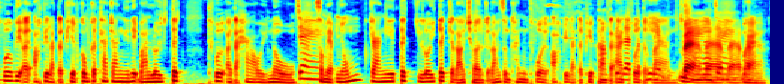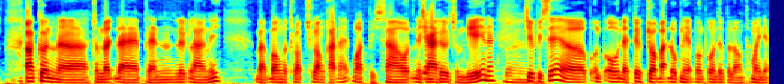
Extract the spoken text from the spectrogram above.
ធ្វើវាឲ្យអស់ពីលទ្ធភាពគុំគិតថាការងារនេះបានលុយតិចធ្វើឲ្យតែហើយ no សម្រាប់ខ្ញុំការងារតិចលុយតិចក៏ដោយច្រើនក៏ដោយសំខាន់ខ្ញុំធ្វើឲ្យអស់ពីលទ្ធភាពតាមតែអាចធ្វើទៅបានបាទបាទបាទអរគុណចំណុចដែល brand លើកឡើងនេះបាទបងក៏ធ្លាប់ឆ្លងកាត់ដែរបត់ពិសោធន៍នៃការរើជំនាញណាជាពិសេសបងប្អូនដែលទើបជាប់បាក់ឌុបនេះបងប្អូនទើបប្រឡងថ្មីនេះ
